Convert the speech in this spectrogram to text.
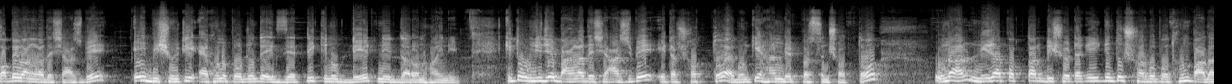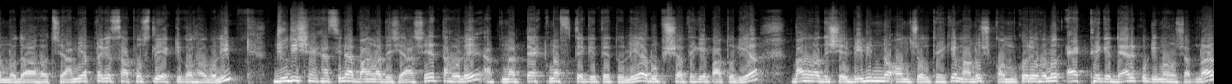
কবে বাংলাদেশে আসবে, এই বিষয়টি এখনও পর্যন্ত এক্স্যাক্টলি কোনো ডেট নির্ধারণ হয়নি। কিন্তু উনি যে বাংলাদেশে আসবে, এটা সত্য এবং কি হান্ড্রেড পার্সেন্ট সত্য। ওনার নিরাপত্তার বিষয়টাকেই কিন্তু সর্বপ্রথম প্রাধান্য দেওয়া হচ্ছে। আমি আপনাকে সাপোজলি একটি কথা বলি। যদি শেখ হাসিনা বাংলাদেশে আসে, তাহলে আপনার টেকনাফ থেকে তেতুলিয়া, রূপসা থেকে পাতুরিয়া, বাংলাদেশের বিভিন্ন অঞ্চল থেকে মানুষ কম করে হলো এক থেকে দেড় কোটি মানুষ আপনার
